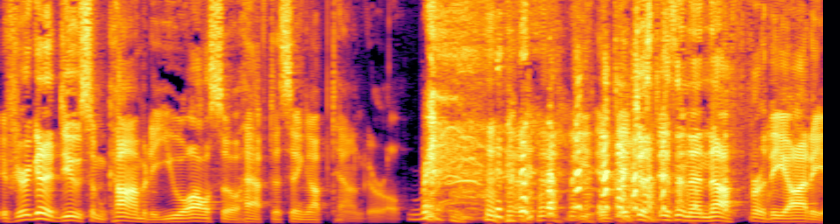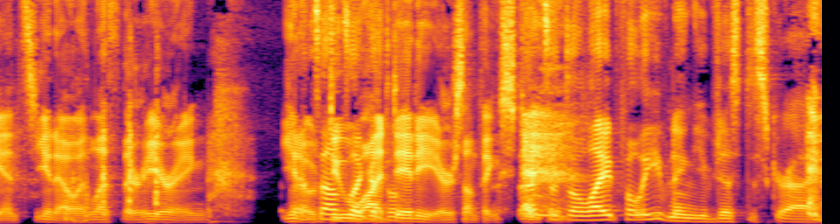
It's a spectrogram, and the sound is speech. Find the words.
if you're gonna do some comedy, you also have to sing Uptown Girl. it, it just isn't enough for the audience, you know, unless they're hearing, you That know, sounds do like wah a del- diddy or something That's a delightful evening you've just described.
